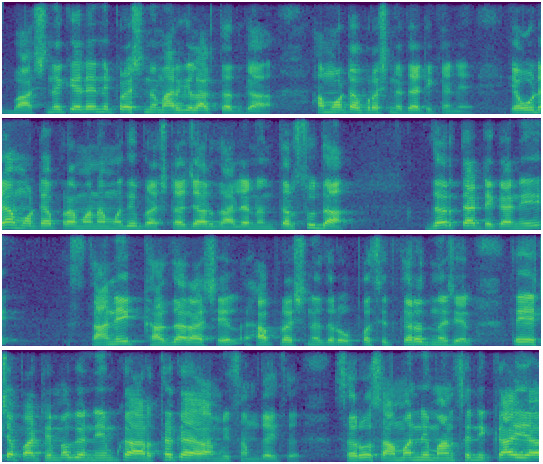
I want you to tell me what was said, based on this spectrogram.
भाषणं केल्याने प्रश्न मार्गी लागतात का? हा मोठा प्रश्न त्या ठिकाणी एवढ्या मोठ्या प्रमाणामध्ये भ्रष्टाचार झाल्यानंतर सुद्धा जर त्या ठिकाणी स्थानिक खासदार असेल हा प्रश्न जर उपस्थित करत नसेल तर याच्या पाठीमागं नेमका अर्थ काय आम्ही समजायचं? सर्वसामान्य माणसांनी काय या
